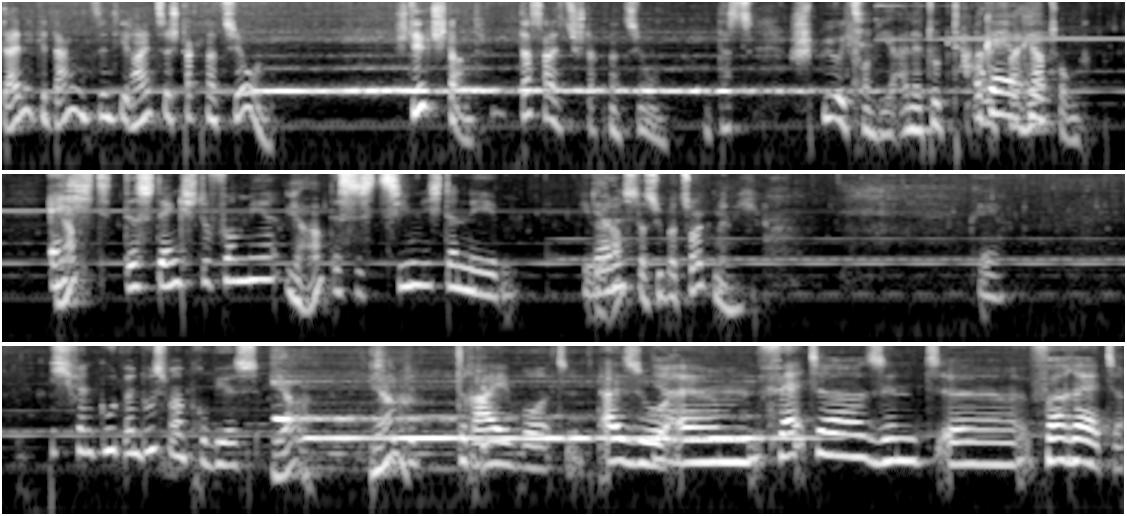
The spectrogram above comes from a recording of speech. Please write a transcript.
Deine Gedanken sind die reinste Stagnation. Stillstand, das heißt Stagnation. Und das spüre ich von dir, eine totale Okay, okay. Verhärtung. Ja? Echt? Das denkst du von mir? Ja. Das ist ziemlich daneben. Wie war Ja, das? das überzeugt mich nicht. Okay. Ich fände gut, wenn du es mal probierst. Ja, ja. Drei Worte. Also, Ja. ähm, Väter sind äh, Verräter.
